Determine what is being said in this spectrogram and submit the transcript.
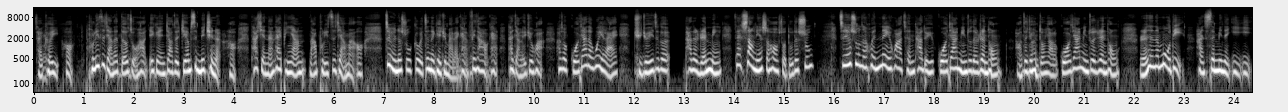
才可以哈。普利兹奖的得主哈，一个人叫做 James Michener 哈，他写南太平洋拿普利兹奖嘛哦，这人的书各位真的可以去买来看，非常好看。他讲了一句话，他说国家的未来取决于这个他的人民在少年时候所读的书，这些书呢会内化成他对于国家民族的认同。好，这就很重要了。国家民族的认同，人生的目的和生命的意义。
